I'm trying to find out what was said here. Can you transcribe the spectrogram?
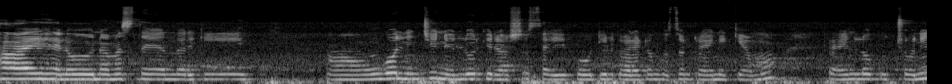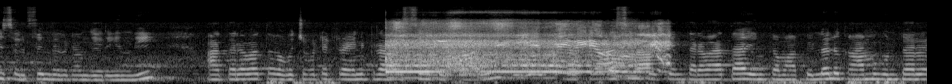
హాయ్ హలో నమస్తే అందరికీ. ఒంగోలు నుంచి నెల్లూరుకి రాష్ట్ర స్థాయి పోటీలకు వెళ్ళటం కోసం ట్రైన్ ఎక్కాము. ట్రైన్లో కూర్చొని సెల్ఫీలు దిగడం జరిగింది. ఆ తర్వాత ఒక చోట ట్రైన్ క్రాసింగ్ పెట్టారు క్రాసింగ్ పెట్టిన తర్వాత ఇంకా మా పిల్లలు కాముగా ఉంటారు.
